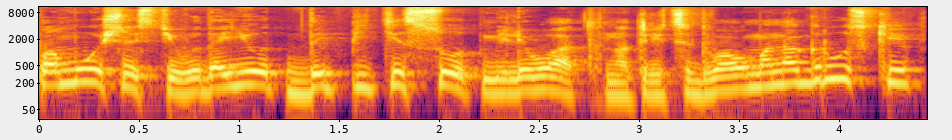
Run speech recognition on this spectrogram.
по мощности выдает до 500 милливатт на 32 ума нагрузки,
